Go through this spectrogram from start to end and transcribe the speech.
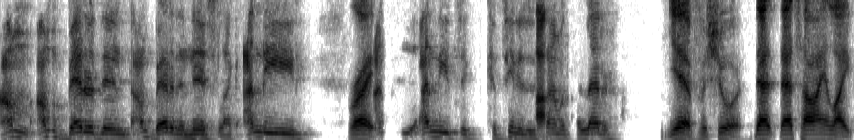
I'm I'm better than I'm better than this. Like I need right. I need, I need to continue to I- climb up the letter. Yeah, for sure. That that's how I like.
